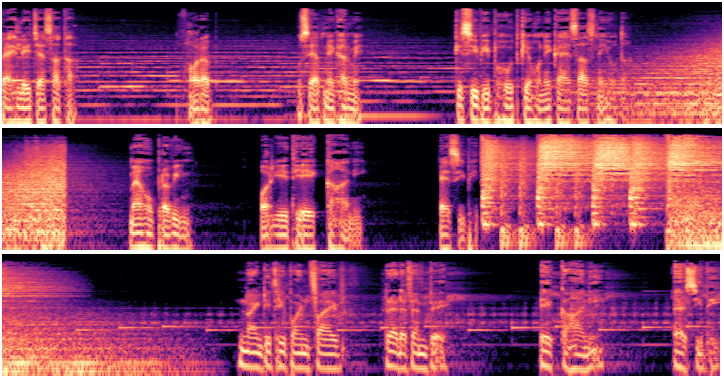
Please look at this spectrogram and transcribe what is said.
पहले जैसा था। और अब उसे अपने घर में किसी भी भूत के होने का एहसास नहीं होता। मैं हूँ प्रवीण, और ये थी एक कहानी। ऐसी भी। Ninety three point five red FM एम पे, एक कहानी। ऐसी भी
